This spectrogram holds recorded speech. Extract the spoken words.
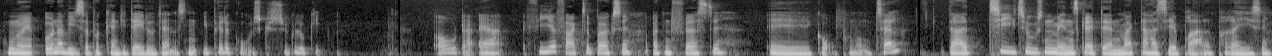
Hun underviser på kandidatuddannelsen i pædagogisk psykologi. Og der er fire faktabokse, og den første øh, går på nogle tal. Der er 10.000 mennesker i Danmark, der har cerebral parese,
